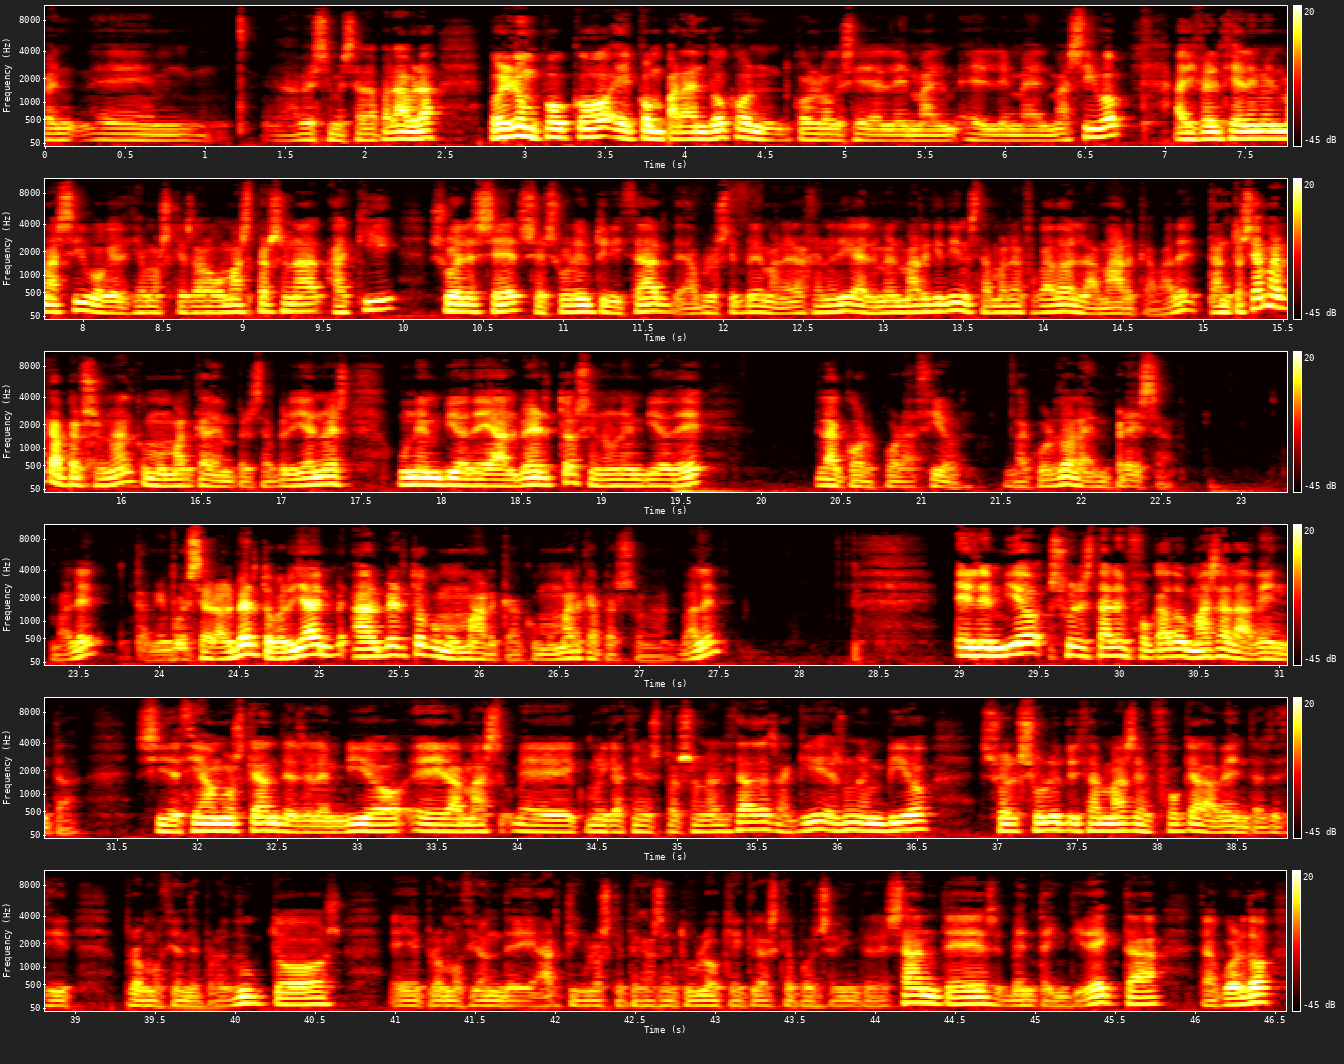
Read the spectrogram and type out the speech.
em, a ver si me sale la palabra, por ir un poco eh, comparando con, lo que sería el email, masivo. A diferencia del email masivo, que decíamos que es algo más personal, aquí suele ser, se suele utilizar, hablo siempre de manera genérica, el email marketing está más enfocado en la marca, ¿vale? Tanto sea marca personal como marca de empresa, pero ya no es un envío de Alberto, sino un envío de la corporación, ¿de acuerdo? La empresa. ¿vale? También puede ser Alberto, pero ya Alberto como marca, como marca personal, ¿vale? El envío suele estar enfocado más a la venta. Si decíamos que antes el envío era más eh, comunicaciones personalizadas, aquí es un envío, suele, utilizar más enfoque a la venta, es decir, promoción de productos, eh, promoción de artículos que tengas en tu blog que creas que pueden ser interesantes, venta indirecta, ¿de acuerdo?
